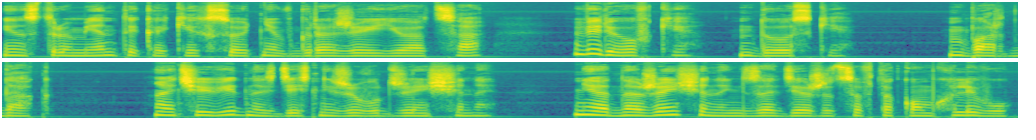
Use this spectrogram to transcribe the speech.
Инструменты, каких сотни в гараже ее отца, веревки, доски. Бардак. Очевидно, здесь не живут женщины. Ни одна женщина не задержится в таком хлеву,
